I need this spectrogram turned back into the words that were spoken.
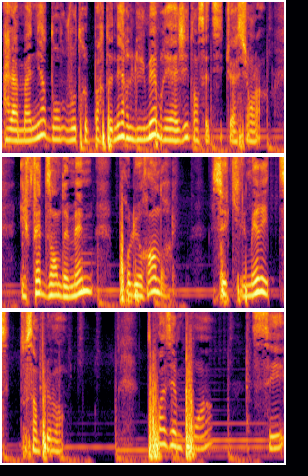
à la manière dont votre partenaire lui-même réagit dans cette situation-là. Et faites-en de même pour lui rendre ce qu'il mérite, tout simplement. Troisième point, c'est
